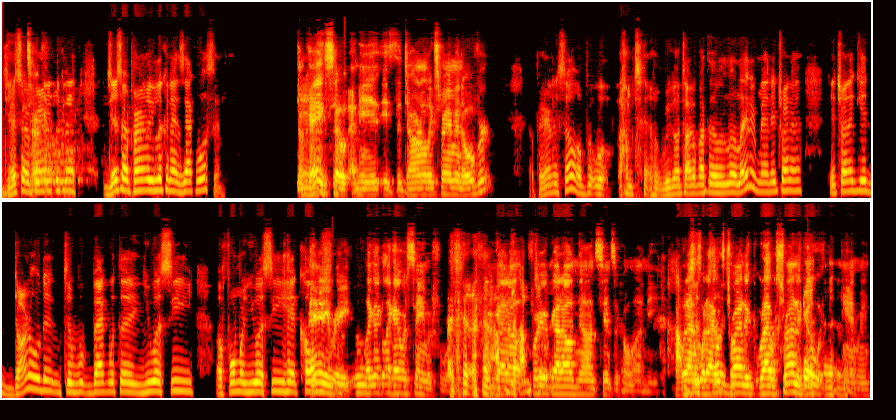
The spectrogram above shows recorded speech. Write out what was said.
Jets are apparently looking at Jets are apparently looking at Zach Wilson. Okay, and, so I mean, is, is the Darnold experiment over? Apparently so. But well, t- we're gonna talk about that a little later, man. They're trying to they're trying to get Darnold to back with the USC, a former USC head coach. At any rate, like like I was saying before, before you got, all, before you got all nonsensical on me. What I, what I was trying to what I was trying to go with, Cameron.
